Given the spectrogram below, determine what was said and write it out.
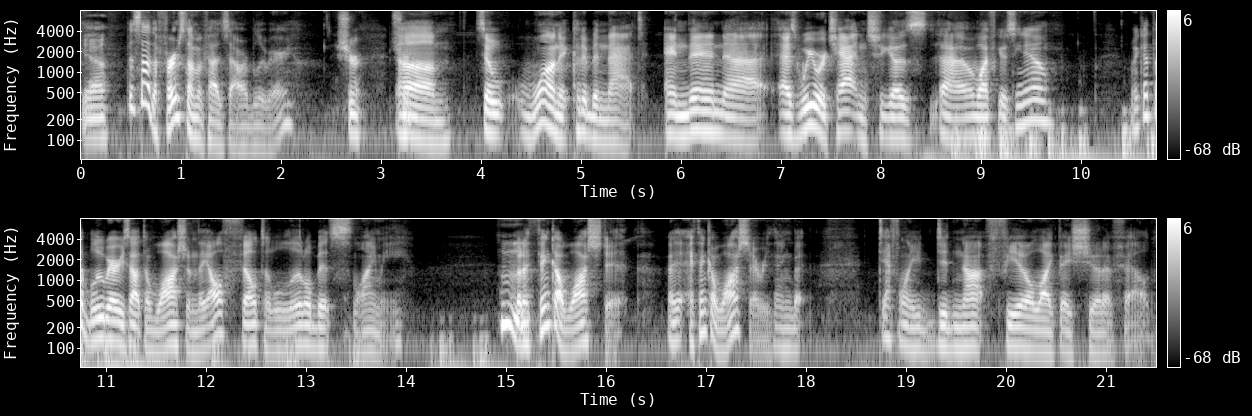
Yeah. But it's not the first time I've had sour blueberry. Sure. Sure. Um, so one, it could have been that, and then uh, as we were chatting, she goes, uh, wife goes, you know, we got the blueberries out to wash them. They all felt a little bit slimy, but I think I washed it. I, I think I washed everything, but definitely did not feel like they should have felt.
